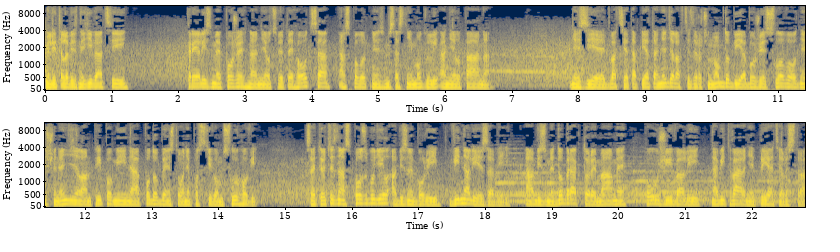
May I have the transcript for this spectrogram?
Milí televízni diváci, prijali sme požehnanie od svätého Otca a spoločne sme sa s ním modlili aniel pána. Dnes je 25. nedela v cezročnom období a Božie slovo od dnešnej nedelám pripomína podobenstvo o nepoctivom sluhovi. Svetý Otec nás pozbudil, aby sme boli vynaliezaví a aby sme dobrá, ktoré máme, používali na vytváranie priateľstva.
